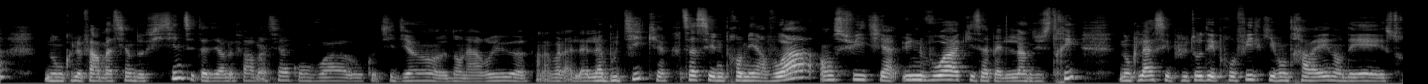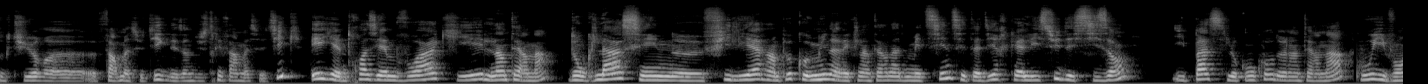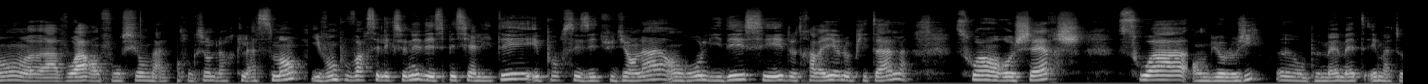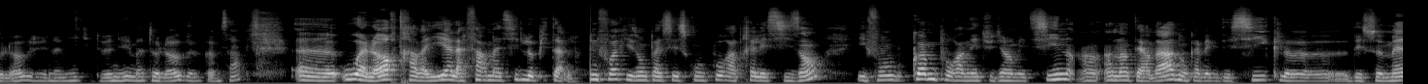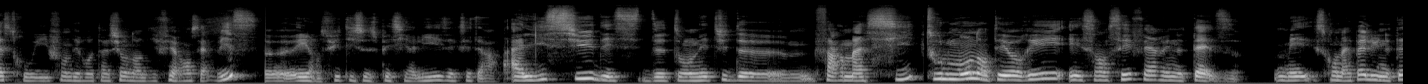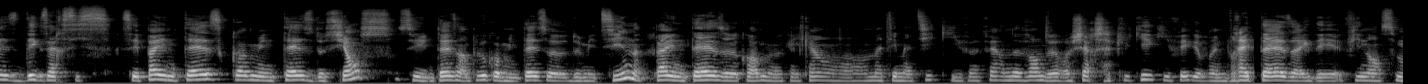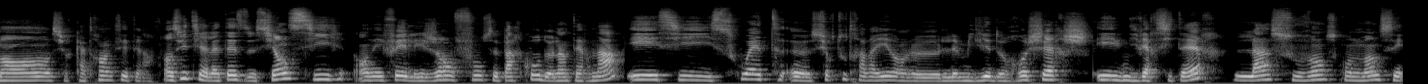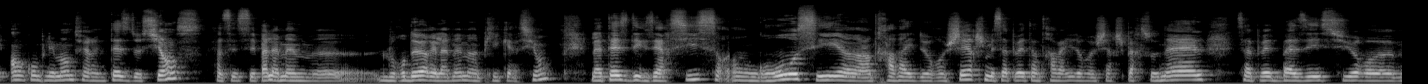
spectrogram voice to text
donc le pharmacien d'officine, c'est-à-dire le pharmacien qu'on voit au quotidien euh, dans la rue, euh, voilà, la, boutique. Ça, c'est une première voie. Ensuite, il y a une voie qui s'appelle l'industrie. Donc là, c'est plutôt des profils qui vont travailler dans des structures euh, pharmaceutiques, des industries pharmaceutiques. Et il y a une troisième voie qui est l'internat. Donc là, c'est une filière un peu commune avec l'internat de médecine, c'est-à-dire qu'à l'issue des six ans, ils passent le concours de l'internat, où ils vont euh, avoir en fonction, bah, en fonction de leur classement, ils vont pouvoir sélectionner des spécialités. Et pour ces étudiants-là, en gros, l'idée c'est de travailler à l'hôpital, soit en recherche, soit en biologie, euh, on peut même être hématologue, j'ai une amie qui est devenue hématologue euh, comme ça, euh, ou alors travailler à la pharmacie de l'hôpital. Une fois qu'ils ont passé ce concours après les six ans, ils font comme pour un étudiant en médecine, un, internat, donc avec des cycles, des semestres où ils font des rotations dans différents services, et ensuite ils se spécialisent, etc. À l'issue de ton étude de pharmacie, tout le monde en théorie est censé faire une thèse mais ce qu'on appelle une thèse d'exercice. C'est pas une thèse comme une thèse de science, c'est une thèse un peu comme une thèse de médecine, pas une thèse comme quelqu'un en mathématiques qui va faire 9 ans de recherche appliquée qui fait une vraie thèse avec des financements sur 4 ans, etc. Ensuite, il y a la thèse de science si en effet les gens font ce parcours de l'internat et s'ils souhaitent euh, surtout travailler dans le milieu de recherche et universitaire, Là, souvent, ce qu'on demande, c'est en complément de faire une thèse de science Enfin, c'est pas la même euh, lourdeur et la même implication. La thèse d'exercice, en gros, c'est euh, un travail de recherche, mais ça peut être un travail de recherche personnelle, ça peut être basé sur euh,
